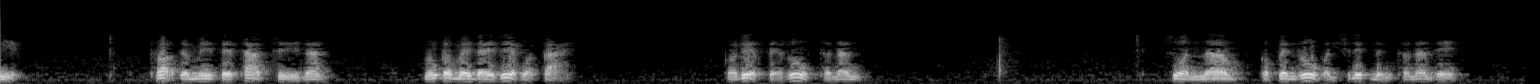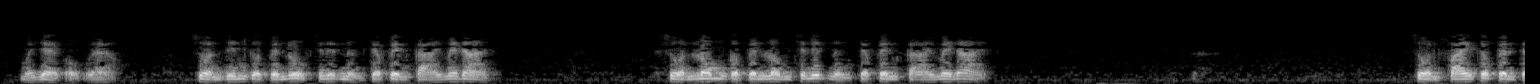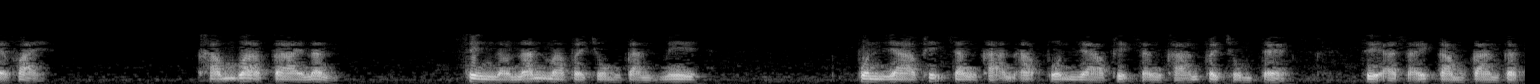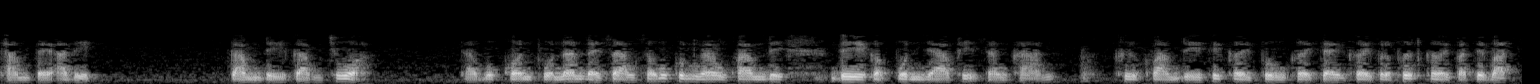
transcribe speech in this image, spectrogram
อีก เพราะจะมีแต่ธาตุสี่นั้นมันก็ไม่ได้เรียกว่ากาย ก็เรียกแต่รูปเท่านั้น ส่วนน้ำก็เป็นรูปอันชนิดหนึ่งเท่านั้นเองมาแยกออกแล้ว ส่วนดินก็เป็นรูปชนิดหนึ่งจะเป็นกายไม่ได้ ส่วนลมก็เป็นลมชนิดหนึ่งจะเป็นกายไม่ได้ ส่วนไฟก็เป็นแต่ไฟ คำว่ากายนั่น สิ่งเหล่านั้นมาประชุมกันมีปุญญาภิสังขารอปุญญาภิสังขารประชุมแตกที่อาศัยกรรมการกระทำแต่อดีต กรรมดีกรรมชั่ว ถ้าบุคคลผู้นั้นได้สร้างสมคุณงามความดีดีกับปุญญาภิสังขาร คือความดีที่เคยปรุงเคยแต่งเคยประพฤติเคยปฏิบัติ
